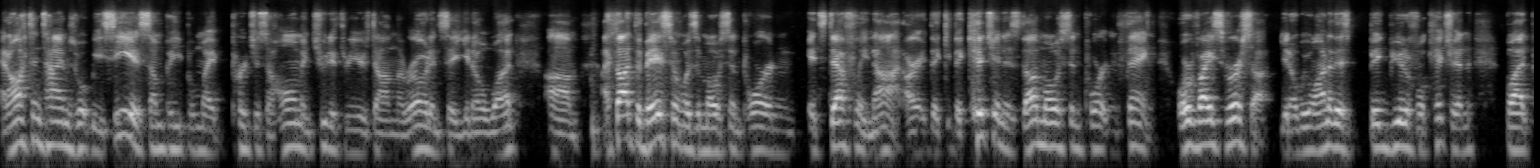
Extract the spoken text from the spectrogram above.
And oftentimes what we see is some people might purchase a home and two to three years down the road and say you know what? Um, i thought the basement was the most important. It's definitely not. Our the, the kitchen is the most important thing or vice versa. You know we wanted this big beautiful kitchen but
